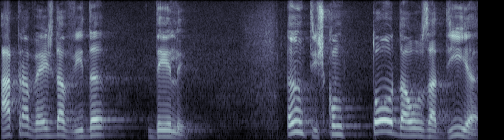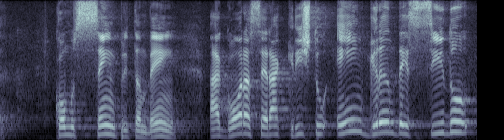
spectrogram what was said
através da vida dele. Antes, com toda a ousadia, como sempre também, agora será Cristo engrandecido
